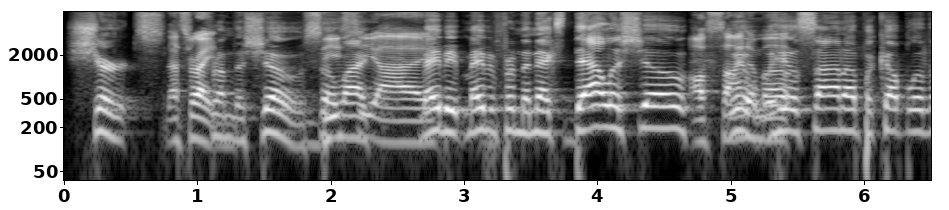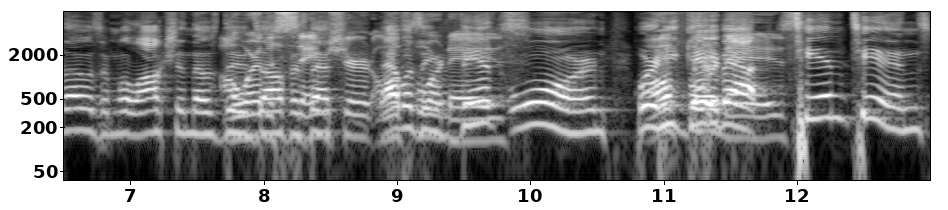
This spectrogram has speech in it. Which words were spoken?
shirts. That's right. From the show. So like maybe maybe from the next Dallas show, I'll sign we'll- him up. He'll sign up a couple of those, and we'll auction those dudes I'll wear the off. same that, shirt that was four event days. worn, where All he gave days. out 10 tens,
